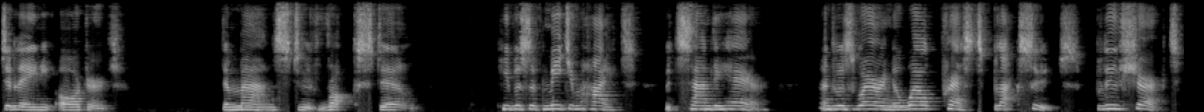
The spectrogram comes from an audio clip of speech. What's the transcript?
Delaney ordered. The man stood rock still. He was of medium height, with sandy hair, and was wearing a well pressed black suit, blue shirt,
